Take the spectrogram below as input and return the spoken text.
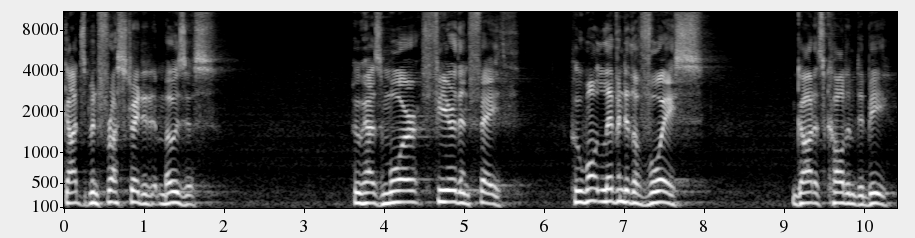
God's been frustrated at Moses, who has more fear than faith, who won't live into the voice God has called him to be.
